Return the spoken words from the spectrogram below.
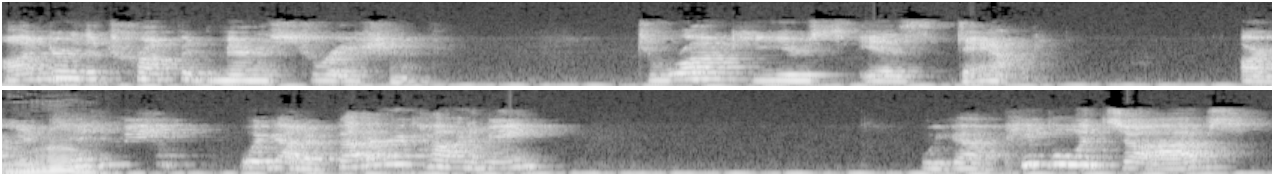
under the Trump administration, drug use is down. Are you Wow. kidding me? We got a better economy. We got people with jobs.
